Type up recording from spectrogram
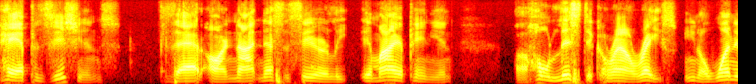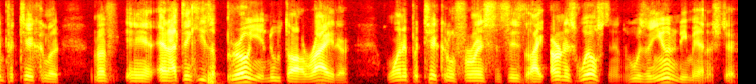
had positions that are not necessarily in my opinion uh, holistic around race you know one in particular and, and i think he's a brilliant new thought writer one in particular for instance is like ernest wilson who was a unity minister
